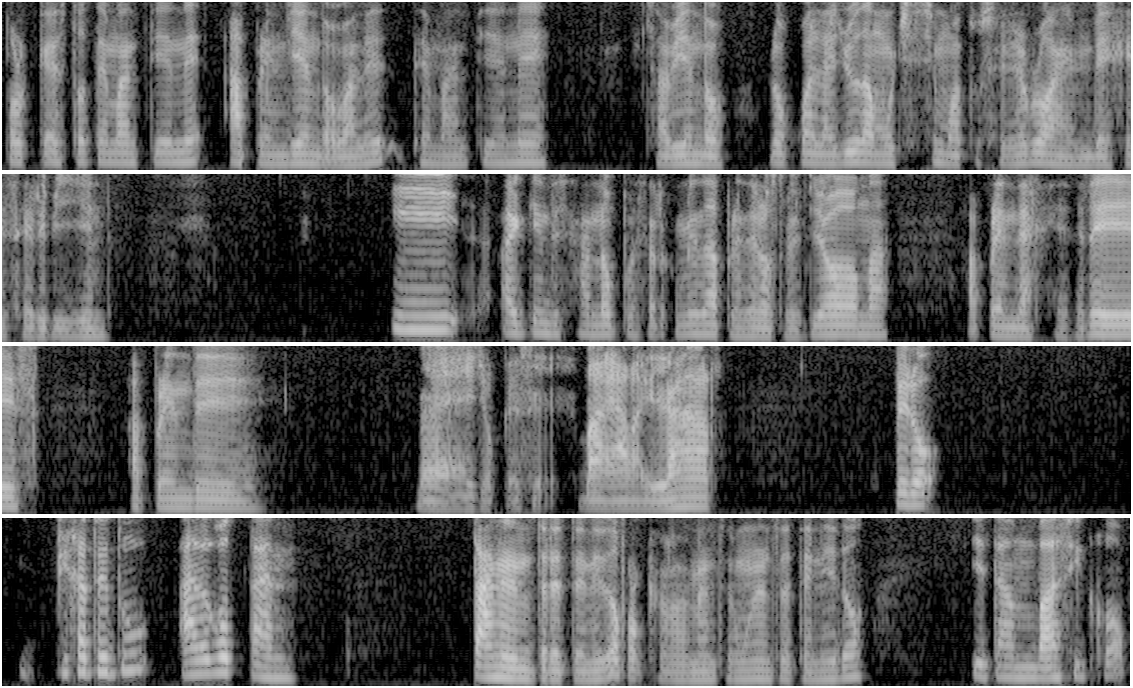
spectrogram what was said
porque esto te mantiene aprendiendo, ¿vale? Te mantiene sabiendo, lo cual ayuda muchísimo a tu cerebro a envejecer bien. Y hay quien dice, ah, no, pues se recomienda aprender otro idioma, aprende ajedrez, aprende eh, yo qué sé, vaya a bailar. Pero, fíjate tú, algo tan, tan entretenido, porque realmente es muy entretenido, y tan básico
